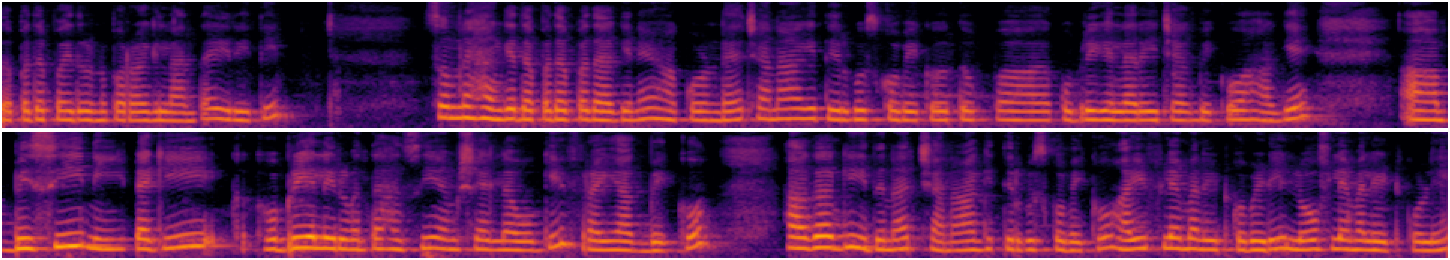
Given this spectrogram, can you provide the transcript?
ದಪ್ಪ ದಪ್ಪ ಇದ್ರೂ ಪರವಾಗಿಲ್ಲ ಅಂತ ಈ ರೀತಿ. ಸುಮ್ಮನೆ ಹಾಗೆ ದಪ್ಪ ದಪ್ಪದಾಗಿಯೇ ಹಾಕ್ಕೊಂಡೆ ಚೆನ್ನಾಗಿ ತಿರುಗಿಸ್ಕೋಬೇಕು, ತುಪ್ಪ ಕೊಬ್ಬರಿಗೆಲ್ಲ ರೀಚ್ ಆಗಬೇಕು ಹಾಗೆ. ಬಿಸಿ ನೀಟಾಗಿ ಕೊಬ್ಬರಿಯಲ್ಲಿರುವಂಥ ಹಸಿ ಅಂಶ ಎಲ್ಲ ಹೋಗಿ ಫ್ರೈ ಆಗಬೇಕು. ಹಾಗಾಗಿ ಇದನ್ನು ಚೆನ್ನಾಗಿ ತಿರುಗಿಸ್ಕೋಬೇಕು. ಹೈ ಫ್ಲೇಮಲ್ಲಿ ಇಟ್ಕೋಬೇಡಿ, ಲೋ ಫ್ಲೇಮಲ್ಲಿ ಇಟ್ಕೊಳ್ಳಿ.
